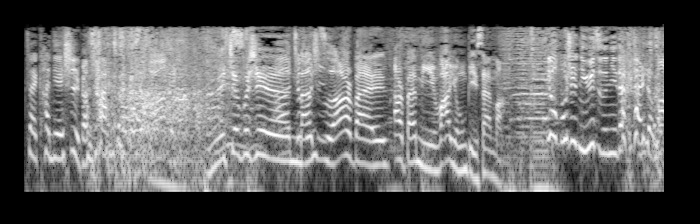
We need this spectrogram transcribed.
在看电视？刚才 因为这不是啊这不是男子二百二百米蛙泳比赛吗？又不是女子，你在看什么？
